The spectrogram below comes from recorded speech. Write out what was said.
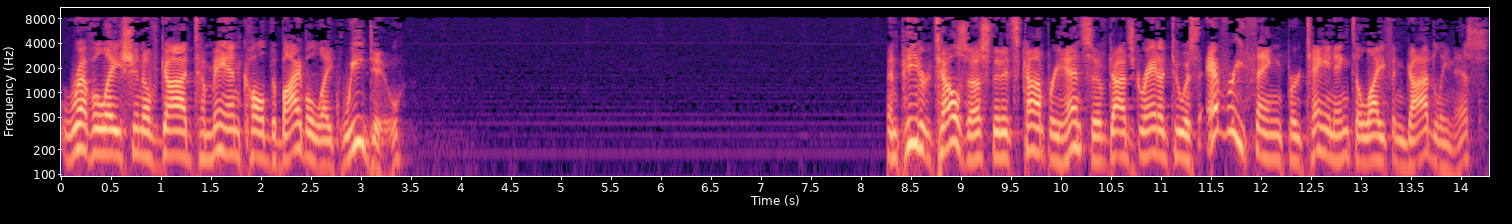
revelation of God to man called the Bible like we do. And Peter tells us that it's comprehensive. God's granted to us everything pertaining to life and godliness.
